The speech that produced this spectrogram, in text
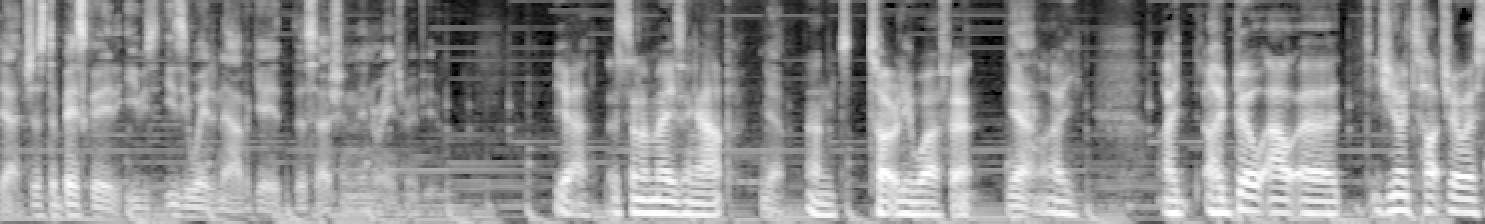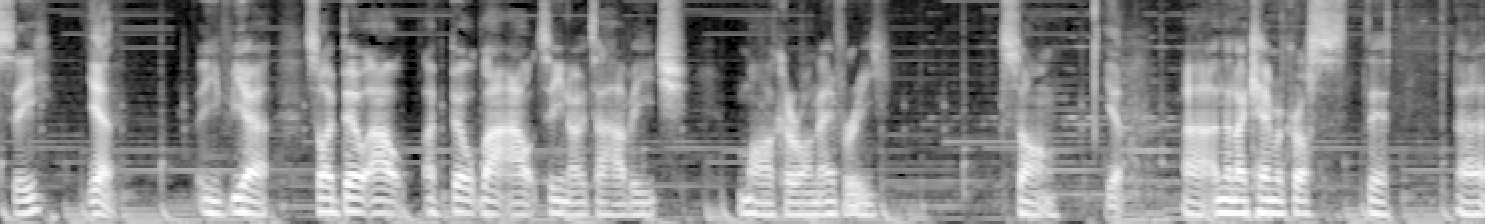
yeah just a, basically an easy, easy way to navigate the session in arrangement view Yeah, it's an amazing app yeah and totally worth it. yeah I, I, I built out. A, did you know Touch OSC? yeah Yeah. So I built out. I built that out to you know to have each marker on every song, yep uh, and then I came across the uh,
